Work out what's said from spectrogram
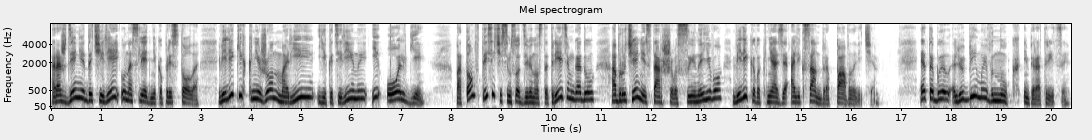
рождение дочерей у наследника престола, великих княжон Марии, Екатерины и Ольги. Потом в 1793 году обручение старшего сына его, великого князя Александра Павловича. Это был любимый внук императрицы.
